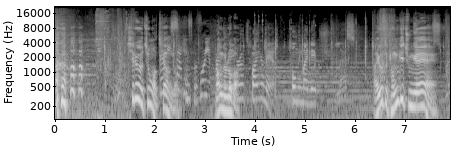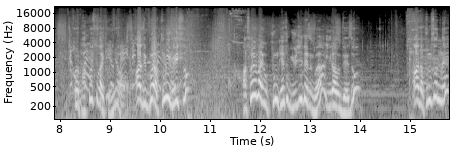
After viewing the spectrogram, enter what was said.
치료 요청은 어떻게 하는 30 거야? seconds before you 막 눌러봐. 아, 이것도 경기 중에 그걸 바꿀 수가 있군요 아 근데 뭐야 궁이 왜 있어? 아 설마 이거 궁 계속 유지되는 거야? 2라운드에도? 아 나 궁 썼네?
